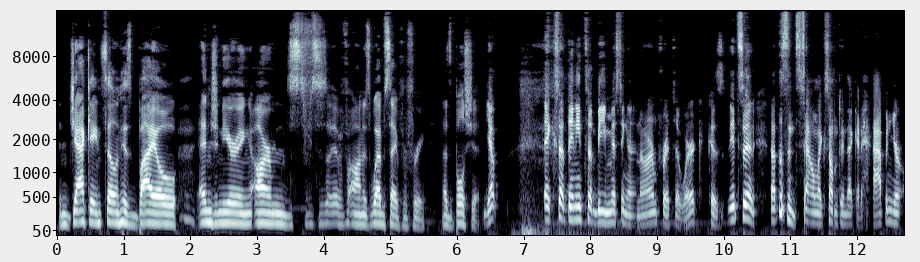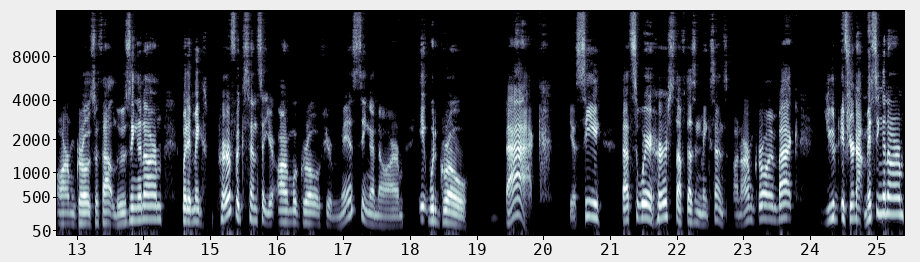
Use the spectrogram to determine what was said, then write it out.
and Jack ain't selling his bioengineering arms on his website for free. That's bullshit. Yep. Except they need to be missing an arm for it to work, because it's a that doesn't sound like something that could happen. Your arm grows without losing an arm, but it makes perfect sense that your arm would grow if you're missing an arm. It would grow back. You see, that's where her stuff doesn't make sense. An arm growing back, you if you're not missing an arm,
